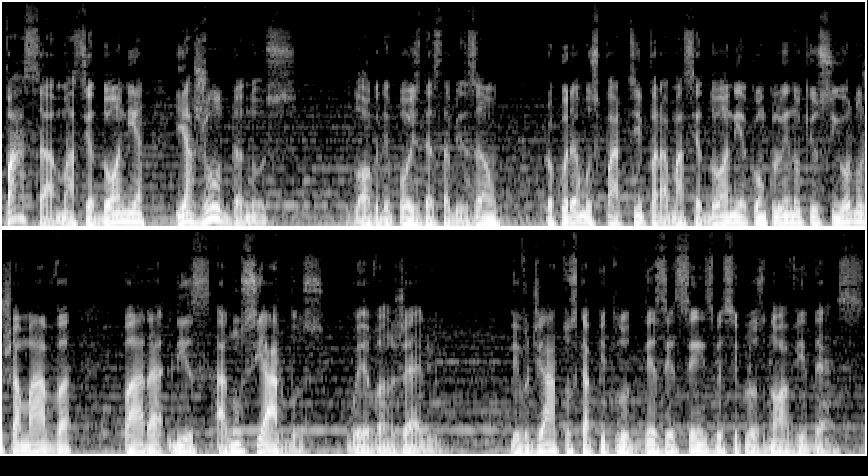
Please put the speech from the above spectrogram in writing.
Passa a Macedônia e ajuda-nos. Logo depois desta visão, procuramos partir para a Macedônia, concluindo que o Senhor nos chamava para lhes anunciarmos o Evangelho. Livro de Atos, capítulo 16, versículos 9 e 10.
